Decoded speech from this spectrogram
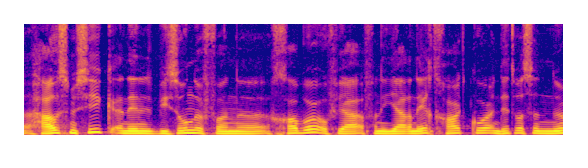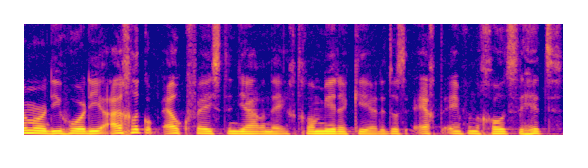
house muziek en in het bijzonder van gabber of ja, van de jaren 90 hardcore. En dit was een nummer die hoorde je eigenlijk op elk feest in de jaren 90, gewoon meerdere keer. Dit was echt een van de grootste hits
